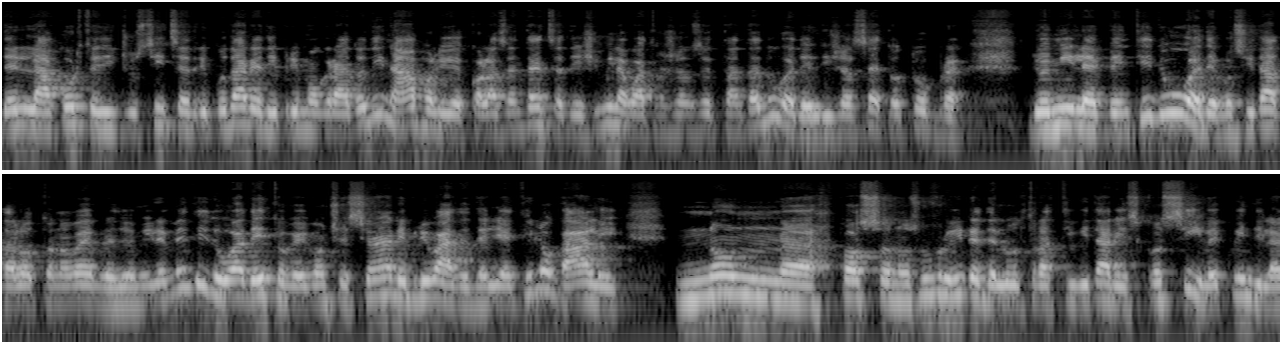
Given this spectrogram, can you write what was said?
della Corte di Giustizia Tributaria di primo grado di Napoli che con la sentenza 10.472 del 17 ottobre 2022 depositata l'8 novembre 2022 ha detto che i concessionari privati degli enti locali non eh, possono usufruire dell'ultrattività riscossiva e quindi la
